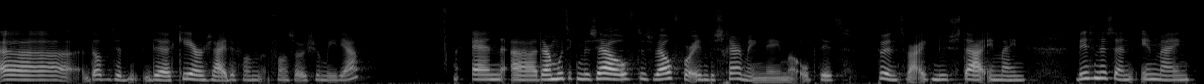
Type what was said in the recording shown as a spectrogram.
Uh, dat is de keerzijde van, van social media. En uh, daar moet ik mezelf dus wel voor in bescherming nemen op dit punt waar ik nu sta in mijn business en in mijn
